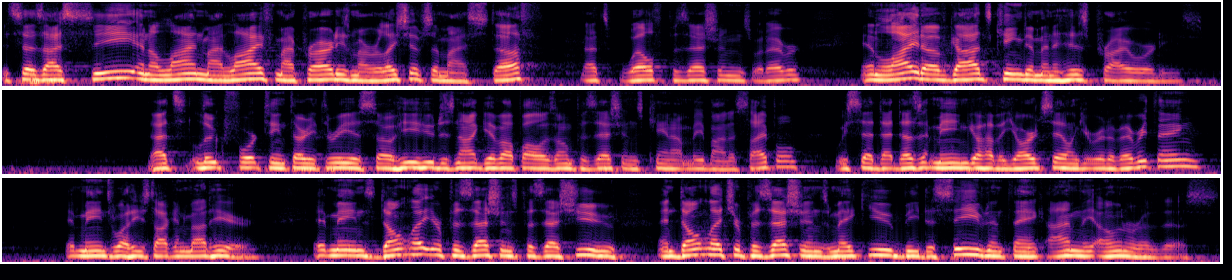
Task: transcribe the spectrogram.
It says, I see and align my life, my priorities, my relationships, and my stuff. That's wealth, possessions, whatever, in light of God's kingdom and his priorities. That's Luke 14 33 is so he who does not give up all his own possessions cannot be my disciple. We said that doesn't mean go have a yard sale and get rid of everything. It means what he's talking about here. It means don't let your possessions possess you, and don't let your possessions make you be deceived and think, I'm the owner of this.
